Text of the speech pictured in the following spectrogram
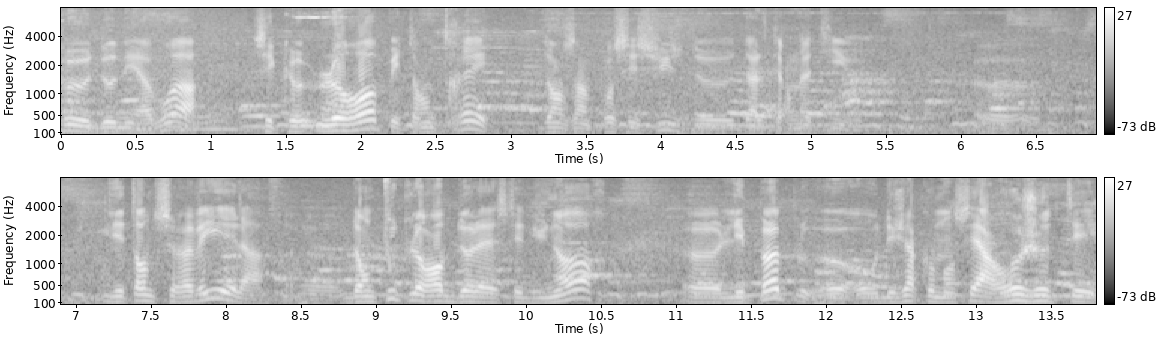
peu données à voir, c'est que l'Europe est entrée dans un processus d'alternative. Euh, il est temps de se réveiller là. Euh, dans toute l'Europe de l'Est et du Nord, les peuples ont déjà commencé à rejeter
